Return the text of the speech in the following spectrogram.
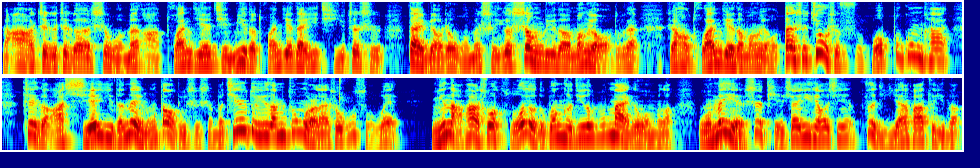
啊？这个这个是我们啊团结紧密的团结在一起，这是代表着我们是一个胜利的盟友，对不对？然后团结的盟友，但是就是死活不公开这个啊协议的内容到底是什么？其实对于咱们中国人来说无所谓，你哪怕说所有的光刻机都不卖给我们了，我们也是铁下一条心，自己研发自己的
